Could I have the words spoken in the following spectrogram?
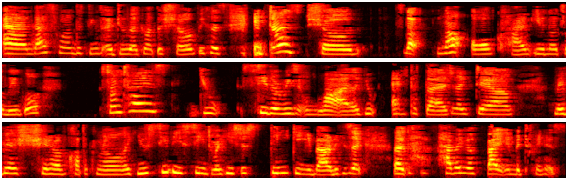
And that's one of the things I do like about the show because it does show that not all crime, even though it's illegal, sometimes you see the reason why, like you empathize, like damn, maybe I shouldn't have caught the criminal. Like you see these scenes where he's just thinking about it. He's like like having a fight in between his.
